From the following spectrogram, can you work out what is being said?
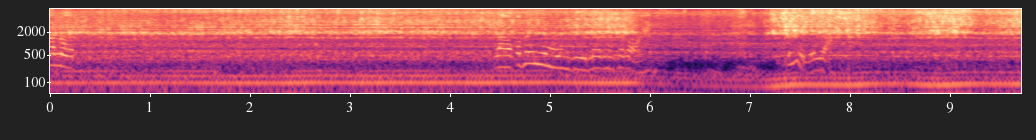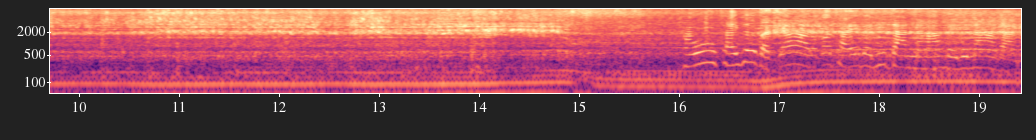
ว่าลกเราก็ไม่มีมุมยืนเลยนะจะบอกให้ไม่เห็นเลยอยากทั้งใช้เครื่องตัดหญ้าแล้วก็ใช้ใบมีดดันนะคะใบมีดหน้าดัน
